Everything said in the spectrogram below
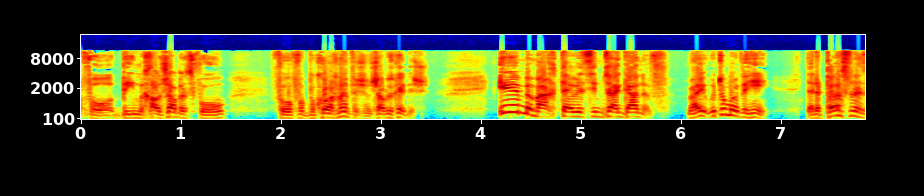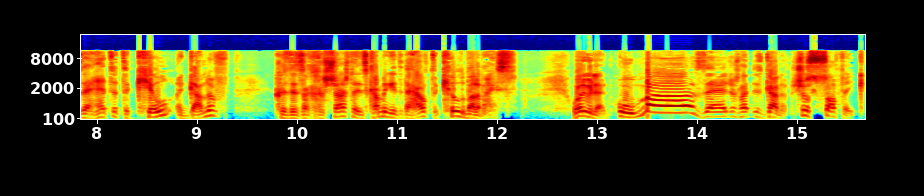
for being Mechal Shabbos for for for b'koach nefesh on Shabbos Kodesh. Im b'macht tevet a ganov. Right. We're talking over here that a person has a heter to kill a ganov because there's a chashash that is coming into the house to kill the balabais. What do we learn? Uma just like this ganov. Just sofik.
